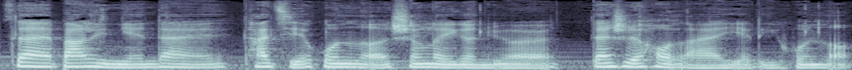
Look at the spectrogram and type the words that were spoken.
在八零年代他结婚了，生了一个女儿，但是后来也离婚了。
